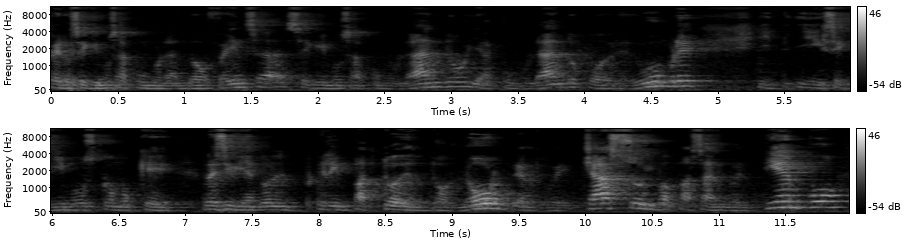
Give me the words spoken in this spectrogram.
pero seguimos acumulando ofensas, seguimos acumulando y acumulando podredumbre y, seguimos como que recibiendo el, el, impacto del dolor, del rechazo y va pasando el tiempo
